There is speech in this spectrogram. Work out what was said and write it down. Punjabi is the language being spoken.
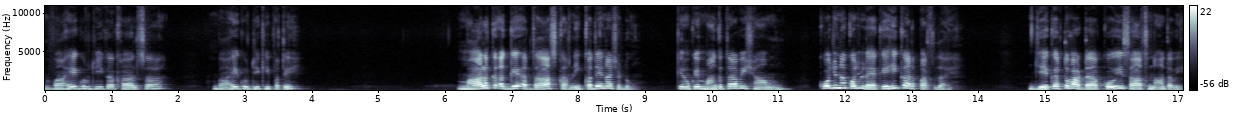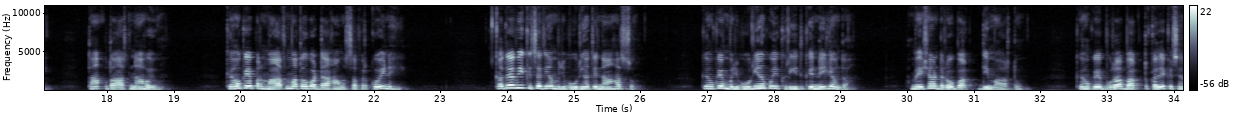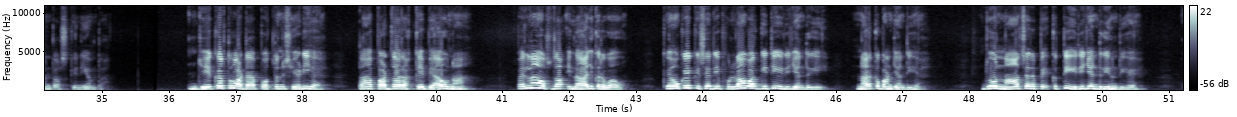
ਵਾਹਿਗੁਰੂ ਜੀ ਕਾ ਖਾਲਸਾ, ਵਾਹਿਗੁਰੂ ਜੀ ਕੀ ਫਤਿਹ। ਮਾਲਕ ਅੱਗੇ ਅਰਦਾਸ ਕਰਨੀ ਕਦੇ ਨਾ ਛੱਡੋ, ਕਿਉਂਕਿ ਮੰਗਤਾ ਵੀ ਸ਼ਾਮ ਨੂੰ ਕੁਝ ਨਾ ਕੁਝ ਲੈ ਕੇ ਹੀ ਘਰ ਪਰਤਦਾ ਹੈ। ਜੇਕਰ ਤੁਹਾਡਾ ਕੋਈ ਸਾਥ ਨਾ ਦਵੇ, ਤਾਂ ਉਦਾਸ ਨਾ ਹੋਇਓ, ਕਿਉਂਕਿ ਪਰਮਾਤਮਾ ਤੋਂ ਵੱਡਾ ਹਮਸਫਰ ਕੋਈ ਨਹੀਂ। ਕਦੇ ਵੀ ਕਿਸੇ ਦੀਆਂ ਮਜਬੂਰੀਆਂ 'ਤੇ ਨਾ ਹੱਸੋ, ਕਿਉਂਕਿ ਮਜਬੂਰੀਆਂ ਕੋਈ ਖਰੀਦ ਕੇ ਨਹੀਂ ਲਿਆਉਂਦਾ। ਹਮੇਸ਼ਾ ਡਰੋ ਵਕਤ ਦੀ ਮਾਰ ਤੋਂ, ਕਿਉਂਕਿ ਬੁਰਾ ਵਕਤ ਕਦੇ ਕਿਸੇ ਨੂੰ ਦੱਸ ਕੇ ਨਹੀਂ ਆਉਂਦਾ। ਜੇਕਰ ਤੁਹਾਡਾ ਪੁੱਤ ਨਸ਼ੇੜੀ ਹੈ, ਤਾਂ ਪਰਦਾ ਰੱਖ ਕੇ ਵਿਆਹੋ ਨਾ। ਪਹਿਲਾਂ ਉਸ ਦਾ ਇਲਾਜ ਕਰਵਾਓ, ਕਿਉਂਕਿ ਕਿਸੇ ਦੀ ਫੁੱਲਾਂ ਵਰਗੀ ਧੀ ਦੀ ਜ਼ਿੰਦਗੀ ਨਰਕ ਬਣ ਜਾਂਦੀ ਹੈ। ਜੋ ਨਾ ਸਿਰਫ ਇੱਕ ਧੀ ਦੀ ਜ਼ਿੰਦਗੀ ਹੁੰਦੀ ਹੈ,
